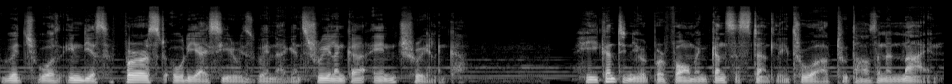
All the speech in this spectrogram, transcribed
which was India's first ODI series win against Sri Lanka in Sri Lanka. He continued performing consistently throughout 2009.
